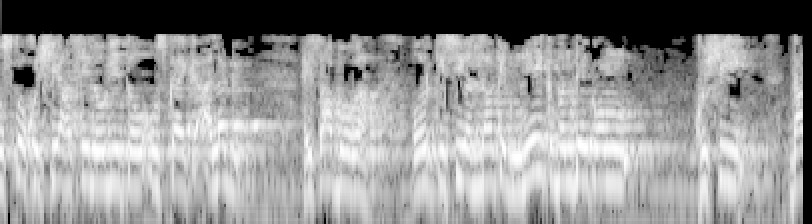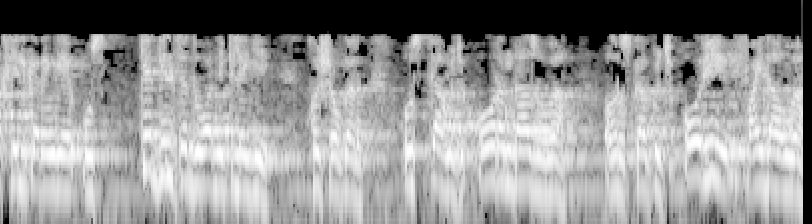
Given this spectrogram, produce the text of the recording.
اس کو خوشی حاصل ہوگی تو اس کا ایک الگ حساب ہوگا۔ اور کسی اللہ کے نیک بندے کو ہم خوشی داخل کریں گے، اس کے دل سے دعا نکلے گی، خوش ہو کر اس کا کچھ اور انداز ہوگا اور اس کا کچھ اور ہی فائدہ ہوگا۔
